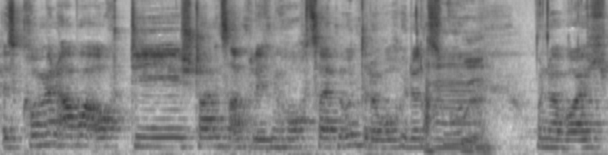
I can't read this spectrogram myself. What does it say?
Es kommen aber auch die standesamtlichen Hochzeiten unter der Woche dazu. Ach, cool. Und da war ich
